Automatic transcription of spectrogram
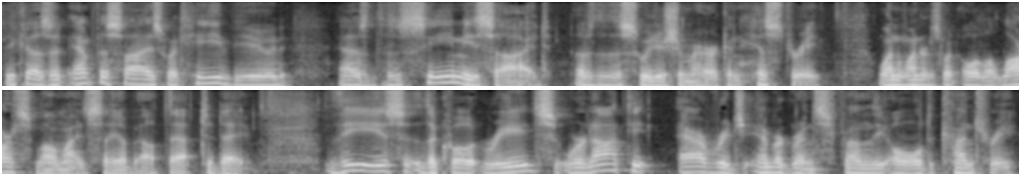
because it emphasized what he viewed as the seamy side of the Swedish American history. One wonders what Ola Larsmo might say about that today. These, the quote reads, were not the average immigrants from the old country.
